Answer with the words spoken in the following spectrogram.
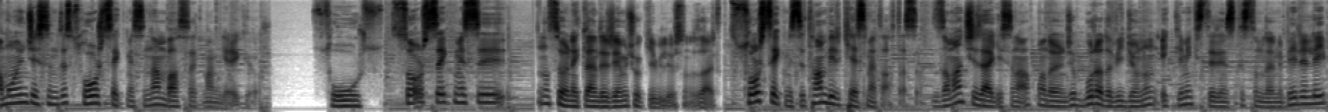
Ama öncesinde source sekmesinden bahsetmem gerekiyor. Source. Source sekmesi nasıl örneklendireceğimi çok iyi biliyorsunuz artık. Source sekmesi tam bir kesme tahtası. Zaman çizelgesine atmadan önce burada videonun eklemek istediğiniz kısımlarını belirleyip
